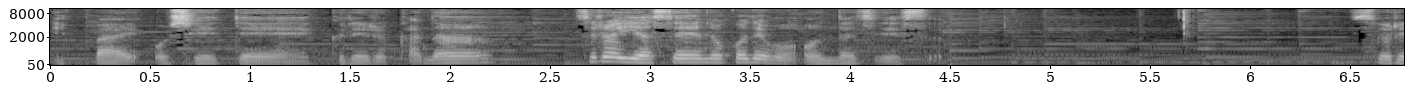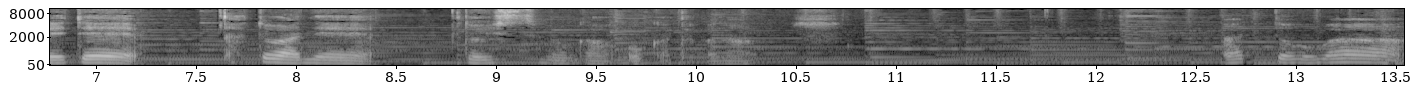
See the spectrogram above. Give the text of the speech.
いっぱい教えてくれるかな。それは野生の子でも同じです。それで、あとはね、どういう質問が多かったかな。あとは、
